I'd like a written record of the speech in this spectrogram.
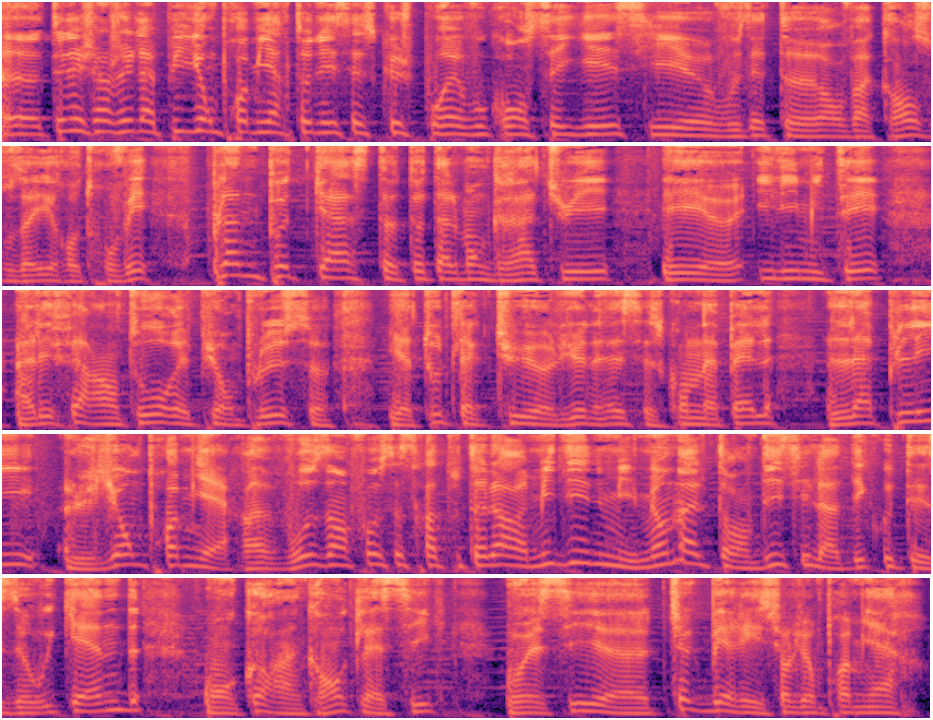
Euh, téléchargez l'appli Lyon Première, tenez, c'est ce que je pourrais vous conseiller si euh, vous êtes en vacances. Vous allez retrouver plein de podcasts totalement gratuits et illimités. Allez faire un tour et puis en plus, il y a toute l'actu lyonnaise, c'est ce qu'on appelle l'appli Lyon Première. Vos infos, ce sera tout à l'heure à midi et demi, mais on a le temps d'ici là d'écouter The Weeknd ou encore un grand classique. Voici Chuck Berry sur Lyon Première.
